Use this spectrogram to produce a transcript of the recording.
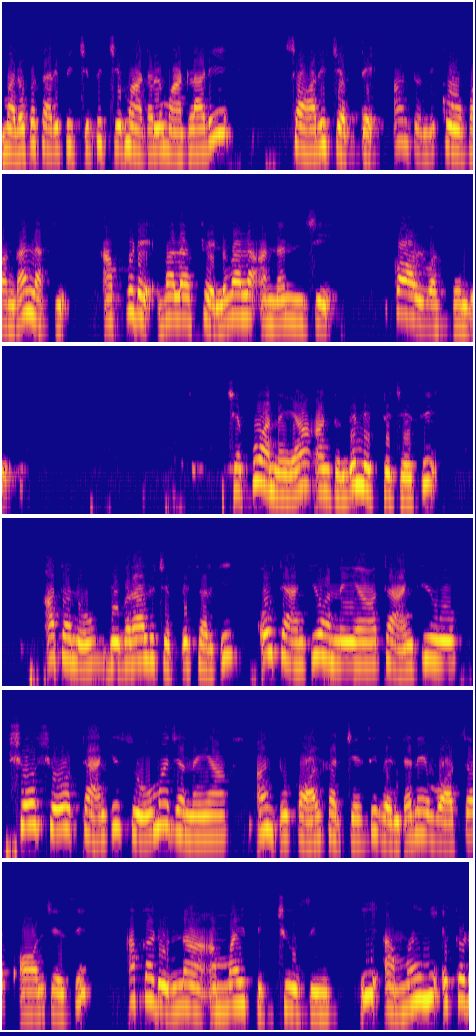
మరొకసారి పిచ్చి పిచ్చి మాటలు మాట్లాడి సారీ చెప్తే అంటుంది కోపంగా లక్కీ. అప్పుడే వాళ్ళ ఫ్రెండ్ వాళ్ళ అన్న నుంచి కాల్ వస్తుంది. చెప్పు అన్నయ్య అంటుంది లిఫ్ట్ చేసి. అతను వివరాలు చెప్పేసరికి ఓ థ్యాంక్ యూ అన్నయ్య thank you sure sure thank you so much అన్నయ్య అంటూ కాల్ కట్ చేసి వెంటనే వాట్సాప్ ఆన్ చేసి అక్కడున్న అమ్మాయి పిక్ చూసి ఈ అమ్మాయిని ఎక్కడ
